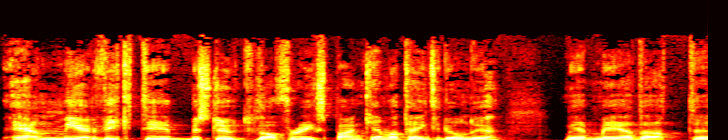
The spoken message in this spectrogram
en mer viktig beslut idag från Riksbanken. Vad tänker du om det? Med, med att, eh...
